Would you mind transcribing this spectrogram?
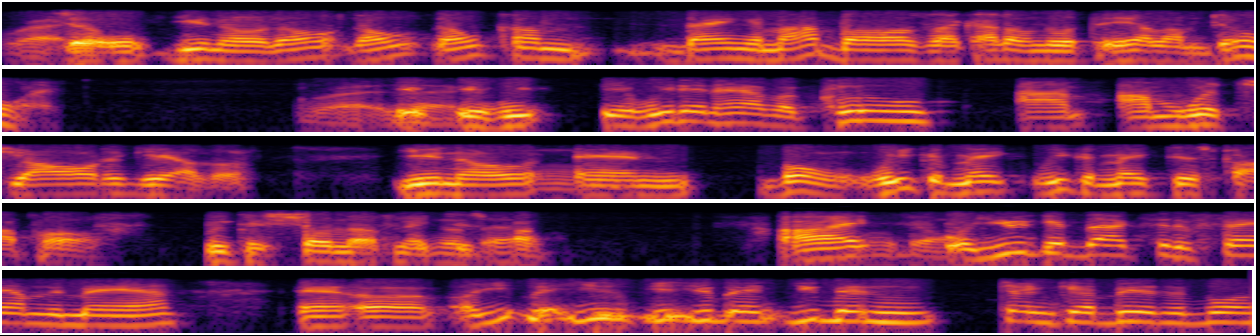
Right. So you know, don't don't don't come banging my balls like I don't know what the hell I'm doing. Right. If, if we if we didn't have a clue, I'm I'm with you all together. You know, mm-hmm. and boom, we could make we could make this pop off. We could show enough make no this doubt. pop. All right. No well, you get back to the family, man. And uh, you been you you been you been taking care of business, boy.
